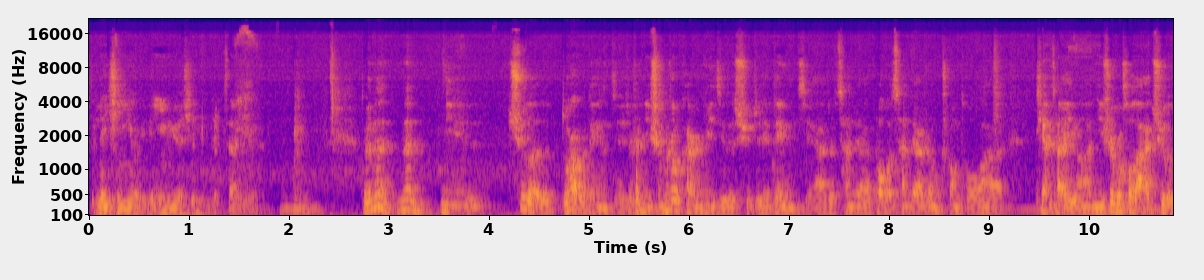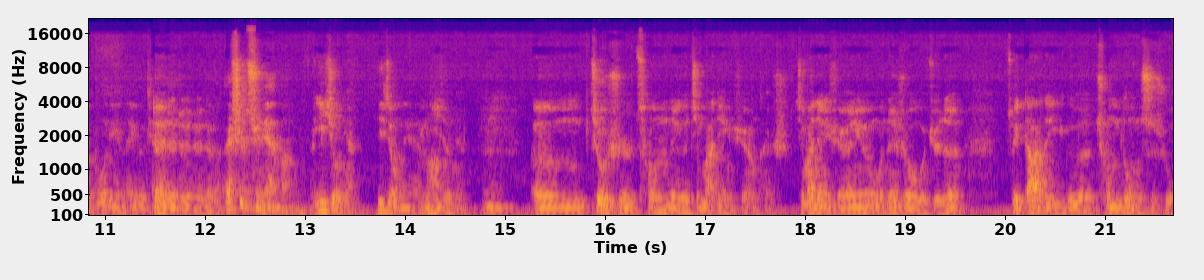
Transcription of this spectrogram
内心有一个音乐性在里面，嗯。对，那那你去了多少个电影节？就是你什么时候开始密集的去这些电影节啊？就参加，包括参加这种创投啊、天才营啊。你是不是后来还去了柏林那个天才营？对对对对对哎，是去年吗？一九年，一九年，一九年，嗯嗯，就是从那个金马电影学院开始。金马电影学院，因为我那时候我觉得最大的一个冲动是说，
